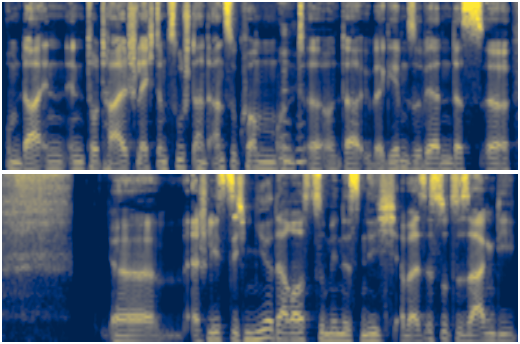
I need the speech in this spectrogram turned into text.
um da in, in total schlechtem Zustand anzukommen und mhm. äh, und da übergeben zu werden, das äh, äh, erschließt sich mir daraus zumindest nicht. Aber es ist sozusagen die,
